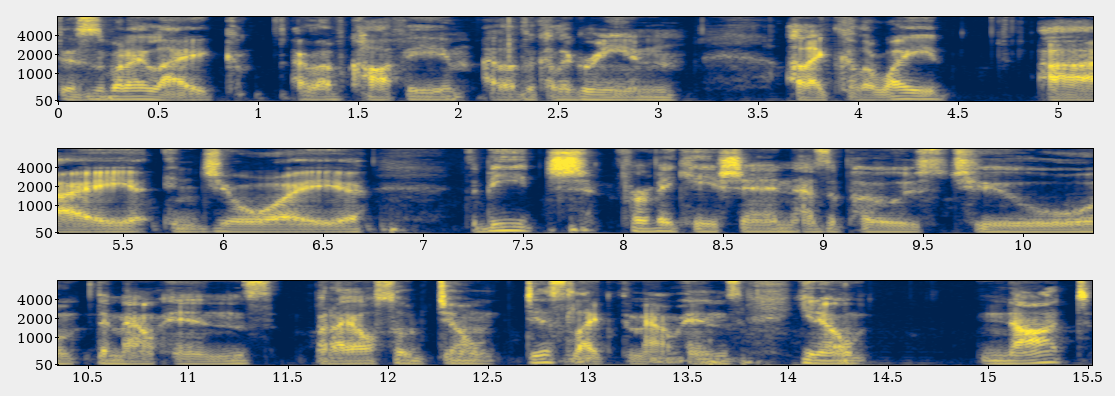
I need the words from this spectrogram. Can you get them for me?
This is what I like. I love coffee. I love the color green. I like color white. I enjoy the beach for vacation as opposed to the mountains, but I also don't dislike the mountains. Mm-hmm. You know, not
